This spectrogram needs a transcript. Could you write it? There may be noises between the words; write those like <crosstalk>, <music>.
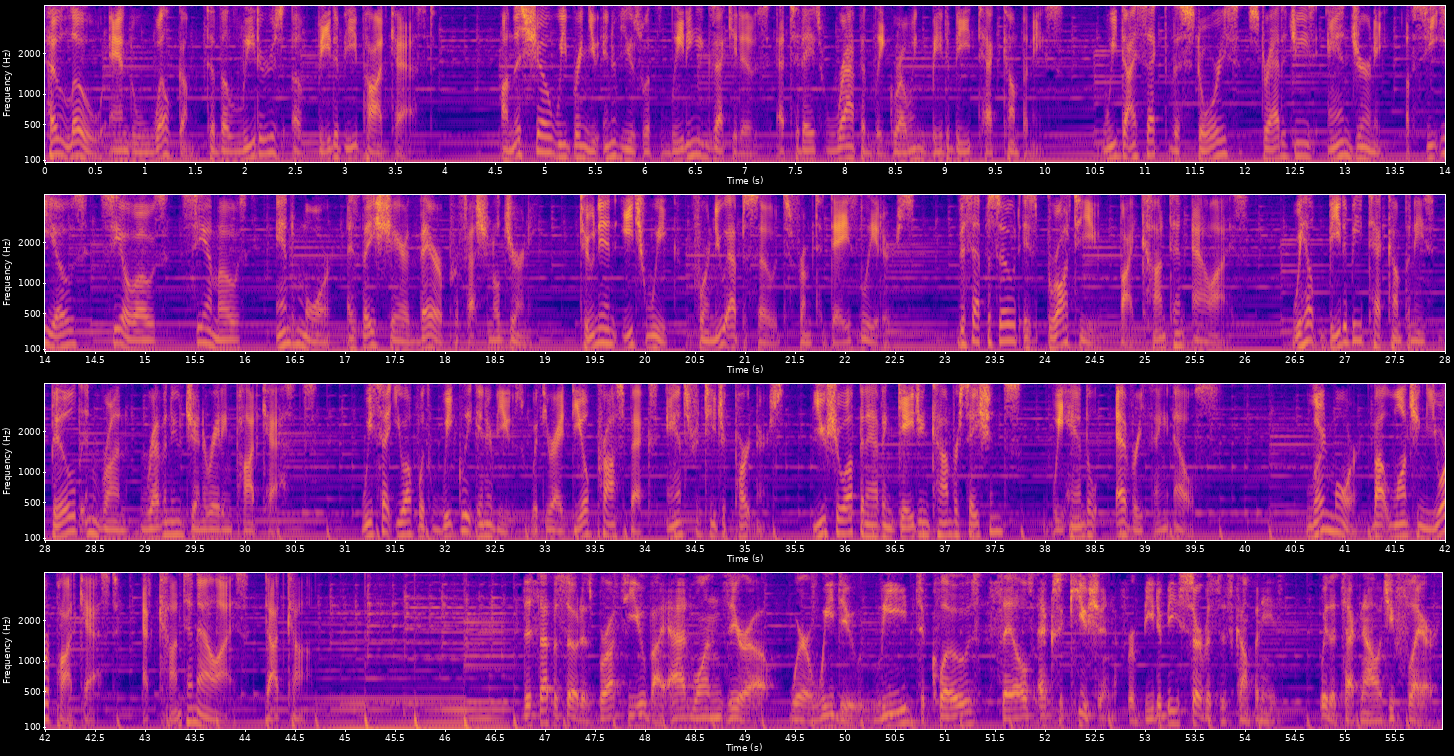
Hello, and welcome to the Leaders of B2B podcast. On this show, we bring you interviews with leading executives at today's rapidly growing B2B tech companies. We dissect the stories, strategies, and journey of CEOs, COOs, CMOs, and more as they share their professional journey. Tune in each week for new episodes from today's leaders. This episode is brought to you by Content Allies we help B2B tech companies build and run revenue generating podcasts. We set you up with weekly interviews with your ideal prospects and strategic partners. You show up and have engaging conversations, we handle everything else. Learn more about launching your podcast at contentallies.com. This episode is brought to you by Ad10, where we do lead to close sales execution for B2B services companies with a technology flair.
